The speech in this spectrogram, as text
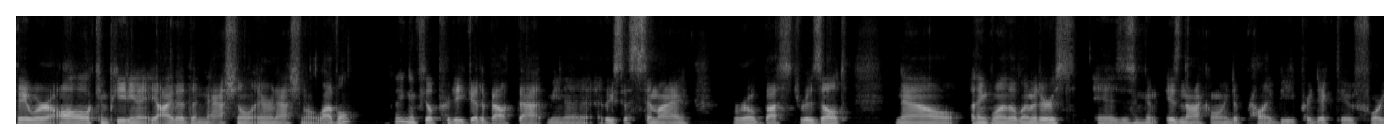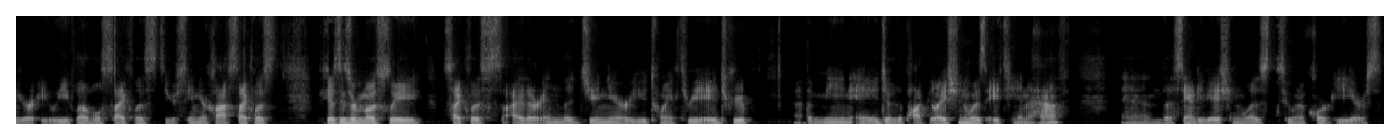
they were all competing at either the national or international level. So you can feel pretty good about that being a, at least a semi robust result. Now, I think one of the limiters is is not going to probably be predictive for your elite level cyclists, your senior class cyclists, because these are mostly cyclists either in the junior or U23 age group. Uh, the mean age of the population was 18 and a half, and the standard deviation was two and a quarter years.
